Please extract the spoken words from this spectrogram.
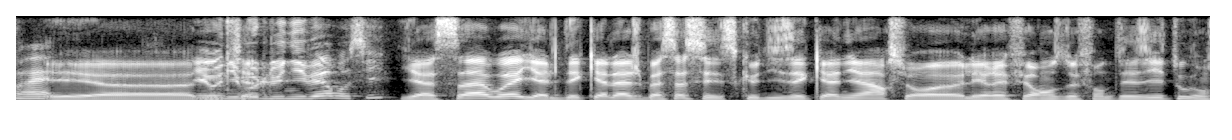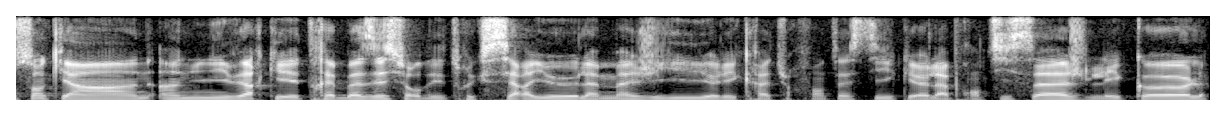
Ouais. Et, euh, Et au niveau a- de l'univers aussi il y a ça, ouais, il y a le décalage. Bah ça, c'est ce que disait Cagnard sur euh, les références de fantasy et tout. On sent qu'il y a un, un univers qui est très basé sur des trucs sérieux, la magie, les créatures fantastiques, l'apprentissage, l'école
